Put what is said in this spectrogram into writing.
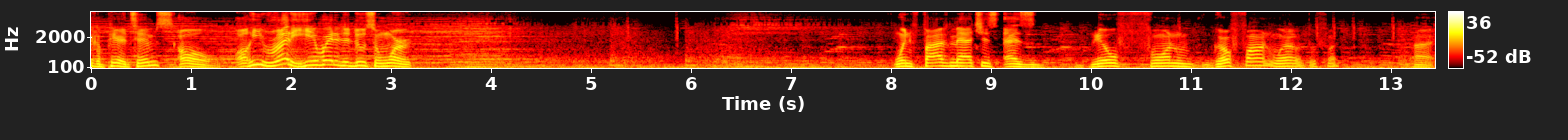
I compare Tim's? Oh, oh, he ready. He ready to do some work. Win five matches as Girlfon Girlfon? What the fuck? Alright.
